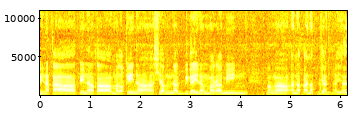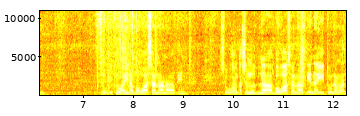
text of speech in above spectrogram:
pinaka pinaka malaki na siyang nagbigay ng maraming mga anak-anak diyan. Ayan. So ito ay nabawasan na natin. So ang kasunod na bawasan natin ay ito naman.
